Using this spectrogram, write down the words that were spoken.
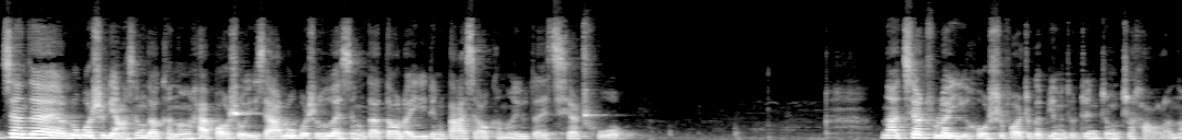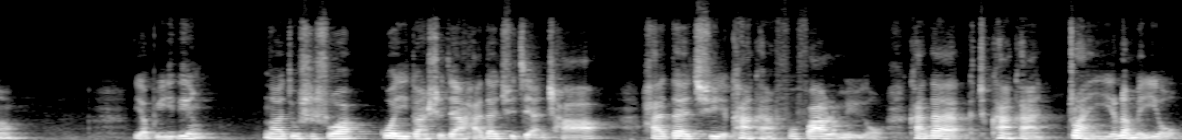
现在如果是良性的，可能还保守一下；如果是恶性的，到了一定大小，可能又得切除。那切除了以后，是否这个病就真正治好了呢？也不一定，那就是说过一段时间还得去检查，还得去看看复发了没有，看待去看看转移了没有。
